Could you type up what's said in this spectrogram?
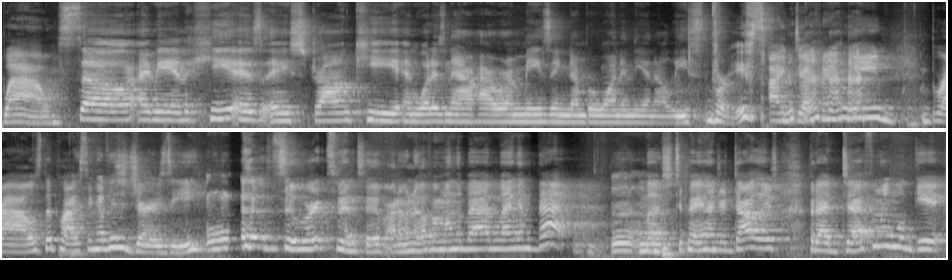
Wow. So, I mean, he is a strong key in what is now our amazing number one in the NL East Braves. I definitely browsed the pricing of his jersey. Super expensive. I don't know if I'm on the bandwagon that much to pay hundred dollars, but I definitely will get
